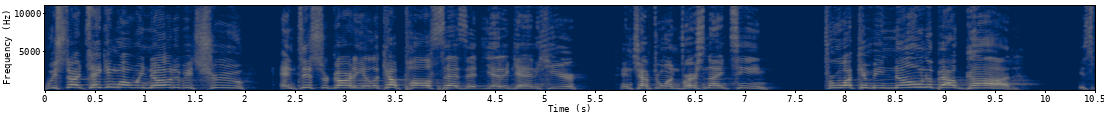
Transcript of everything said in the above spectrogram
We start taking what we know to be true and disregarding it. Look how Paul says it yet again here in chapter 1, verse 19. For what can be known about God is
